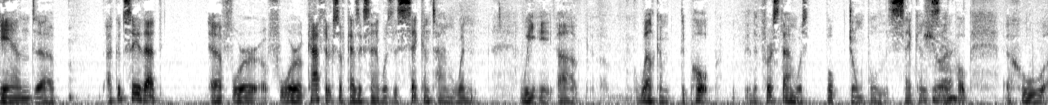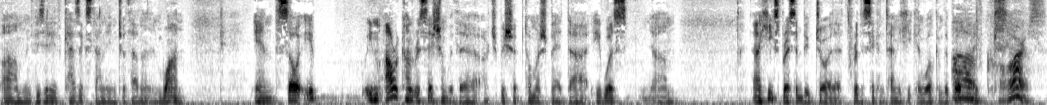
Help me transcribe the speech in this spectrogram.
And uh, I could say that uh, for for Catholics of Kazakhstan, it was the second time when we uh, welcomed the Pope. The first time was Pope John Paul II, Sure. Saint Pope, who um, visited Kazakhstan in 2001. And so it, in our conversation with uh, Archbishop Tomasz Peta, it was um, uh, he expressed a big joy that for the second time he can welcome the Pope, right? Of course.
